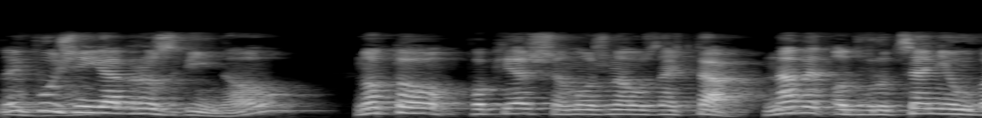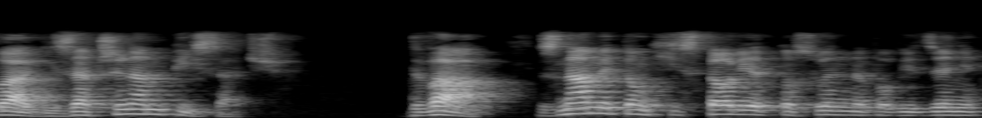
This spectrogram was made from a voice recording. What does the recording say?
No i Mhm. później jak rozwinął, no to po pierwsze można uznać tak, nawet odwrócenie uwagi, zaczynam pisać. Dwa, znamy tą historię, to słynne powiedzenie,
